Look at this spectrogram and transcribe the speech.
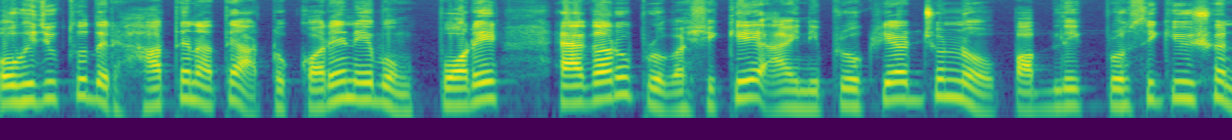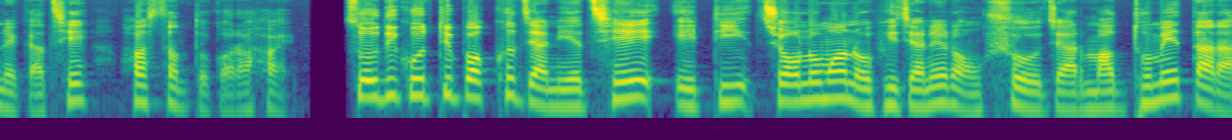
অভিযুক্তদের হাতে নাতে আটক করেন এবং পরে এগারো প্রবাসীকে আইনি প্রক্রিয়ার জন্য পাবলিক প্রসিকিউশনের কাছে হস্তান্তর করা হয়। সৌদি কর্তৃপক্ষ জানিয়েছে, এটি চলমান অভিযানের অংশ, যার মাধ্যমে তারা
